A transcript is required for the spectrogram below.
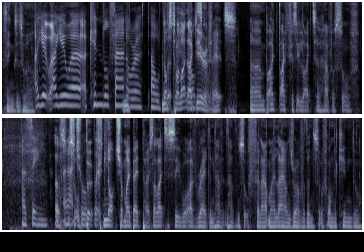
things as well. Are you are you a, a Kindle fan Not- or a old Not book, at all. I like the old idea of school? it, um, but I, I physically like to have a sort of A thing, a an sort actual of book, book. notch on my bedpost. I like to see what I've read and have it have them sort of fill out my lounge rather than sort of on the Kindle.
